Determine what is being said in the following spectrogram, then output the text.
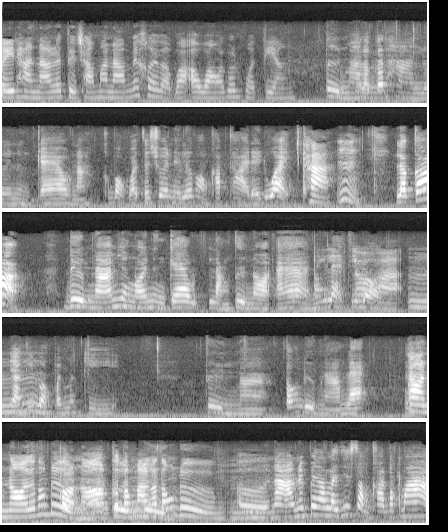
ยทานน้ำเลยตื่นเช้ามาน้ำไม่เคยแบบว่าเอาวางไว้บนหัวเตียง ตื่นมาเออแล้วก็ทานเลยหนึ่งแก้วนะเขาบอกว่าจะช่วยในเรื่องของขับถ่ายได้ด้วยค่ะอืมแล้วก็ดื่มน้ำอย่างน้อยหนึ่งแก้วหลังตื่นนอนอ่านี่แหละที่บอกค่ะมอย่างที่บอกไปเมื่อกี้ ตื่นมาต้องดื่มน้ำและ ก่อนนอนก็ต้องดื่ก่อมนนอนเนาะก็ตื่ต้อนงมาดื่มก็ต้องดื่มเออน้ำเนี่ยเป็นอะไรที่สำคัญมาก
